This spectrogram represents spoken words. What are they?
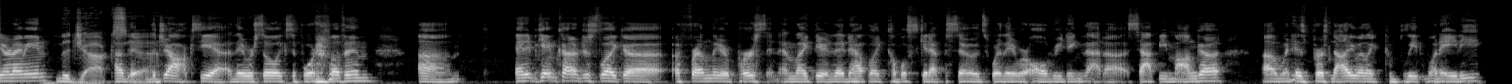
you know what I mean? The jocks, uh, the, yeah. The jocks, yeah. And they were so like supportive of him. Um, and it became kind of just like a, a friendlier person. And like they'd have like a couple skit episodes where they were all reading that uh, sappy manga um, when his personality went like complete 180.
